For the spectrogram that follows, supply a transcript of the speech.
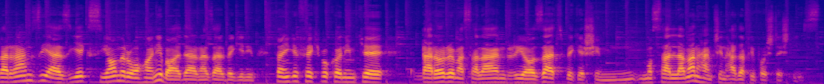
و رمزی از یک سیام روحانی باید در نظر بگیریم. تا اینکه فکر بکنیم که قرار مثلا ریاضت بکشیم مسلما همچین هدفی پشتش نیست.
